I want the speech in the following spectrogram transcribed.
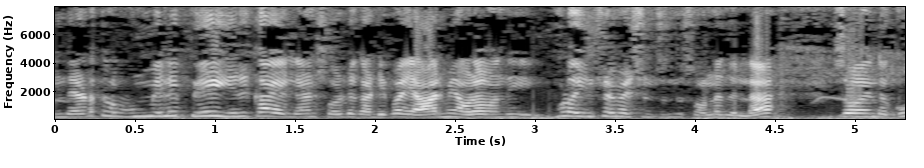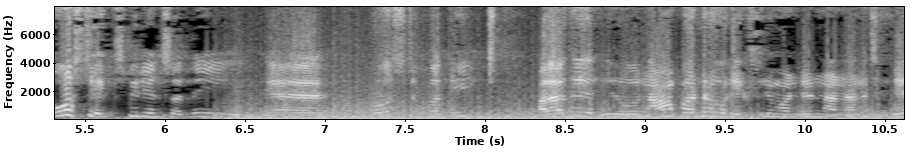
இந்த இடத்துல உண்மையிலேயே பேய் இருக்கா இல்லையான்னு சொல்லிட்டு கண்டிப்பாக யாருமே அவ்வளோ வந்து இவ்வளோ இன்ஃபர்மேஷன்ஸ் வந்து சொன்னதில்லை. ஸோ இந்த கோஸ்ட் எக்ஸ்பீரியன்ஸ் வந்து கோஸ்ட் பற்றி அதாவது நான் பண்ணுற ஒரு எக்ஸ்பெரிமெண்ட்னு நான் நினச்சிட்டு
